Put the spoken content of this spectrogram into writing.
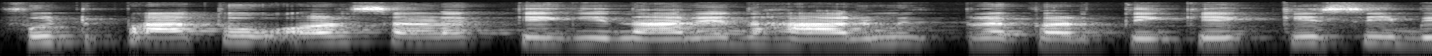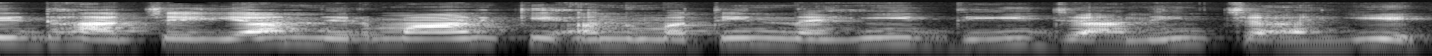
फुटपाथों और सड़क के किनारे धार्मिक प्रकृति के किसी भी ढांचे या निर्माण की अनुमति नहीं दी जानी चाहिए।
